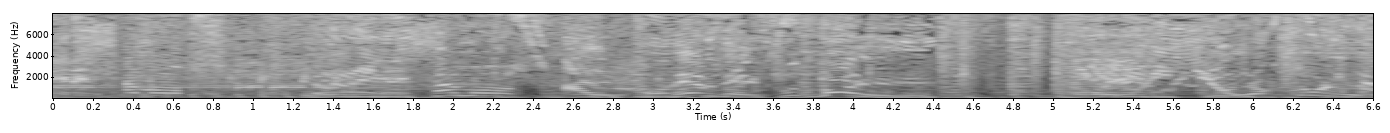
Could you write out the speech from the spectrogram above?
Regresamos, regresamos al poder del fútbol. Edición nocturna.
